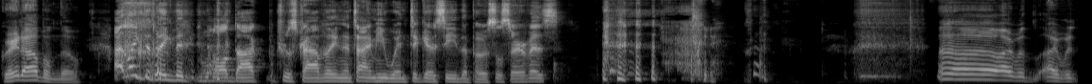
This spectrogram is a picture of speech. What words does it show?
Great album though. I like to think that while Doc was traveling, the time he went to go see the Postal Service, Oh, I would I would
